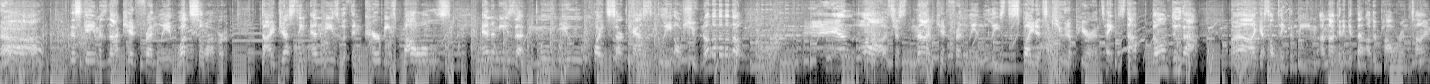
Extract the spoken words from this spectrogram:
Ah, this game is not kid-friendly whatsoever digesting enemies within Kirby's bowels, enemies that moon you quite sarcastically. Oh shoot, no, no, no, no, no! And, oh, it's just not kid-friendly in the least, despite its cute appearance. Hey, stop, don't do that! Well, I guess I'll take the beam. I'm not gonna get that other power in time.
